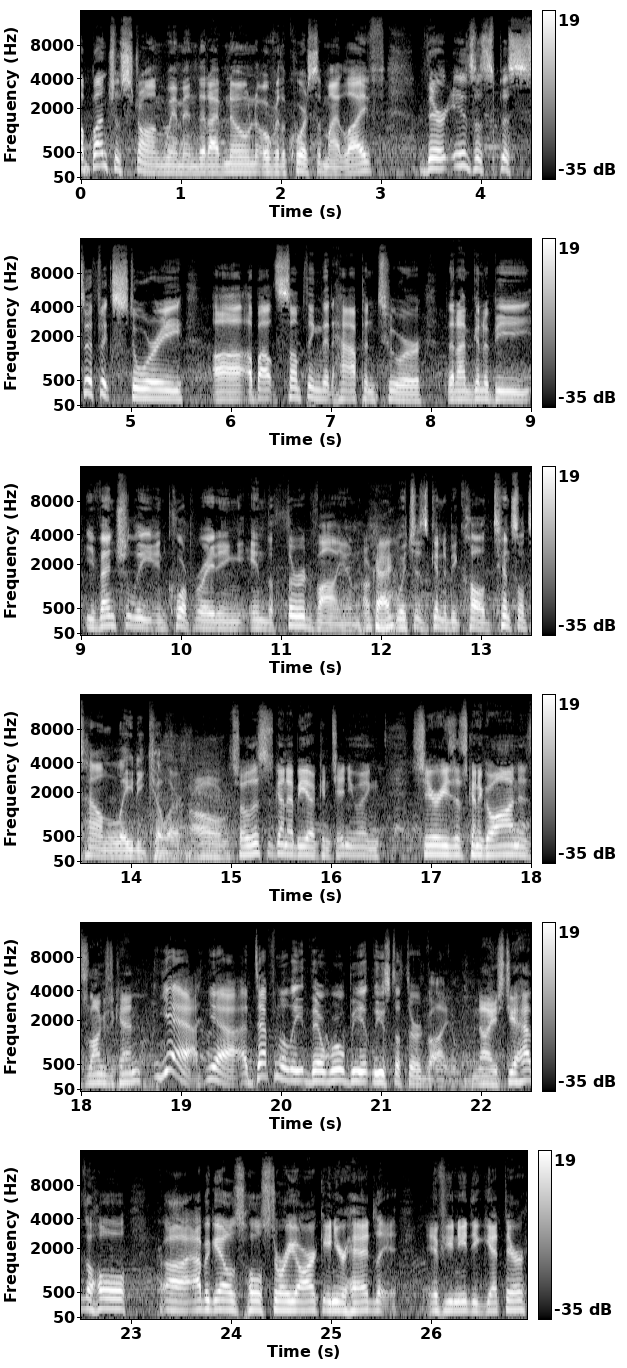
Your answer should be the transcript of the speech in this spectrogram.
a bunch of strong women that I've known over the course of my life. There is a specific story uh, about something that happened to her that I'm going to be eventually incorporating in the third volume. Okay. Which is going to be called Tinseltown Lady Killer. Oh, so this is going to be a continuing series that's going to go on as long as you can? Yeah, yeah, uh, definitely. There will be at least a third volume. Nice. Do you have the whole uh, Abigail's whole story arc in your head if you need to get there?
